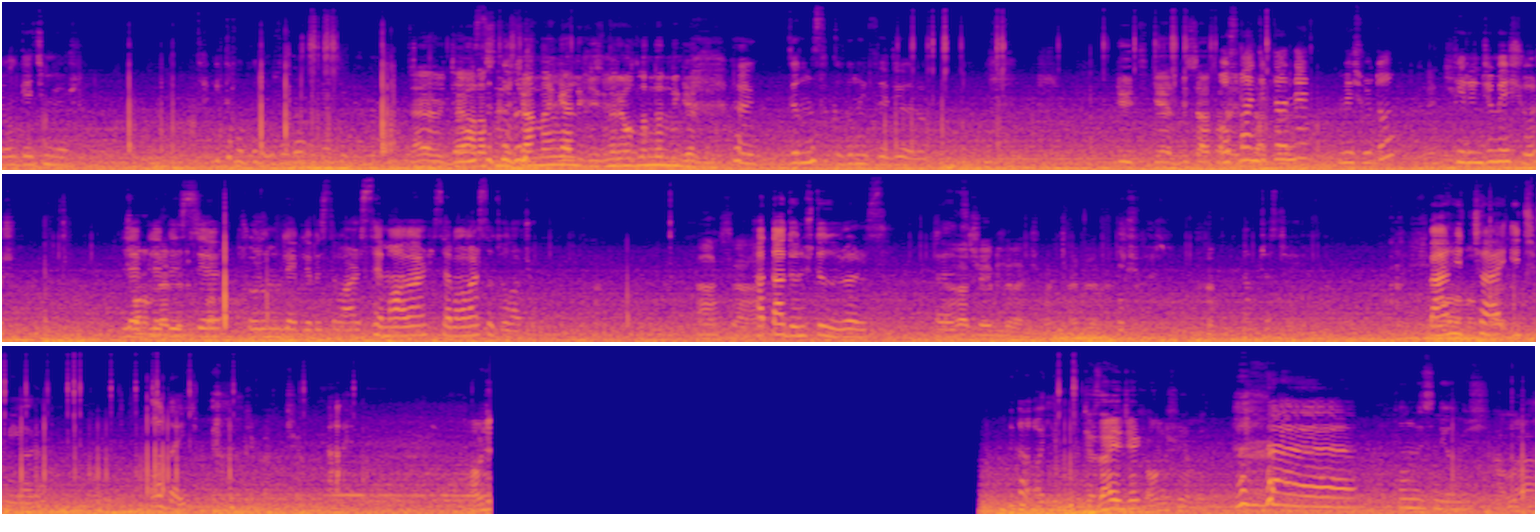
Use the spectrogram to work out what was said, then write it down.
Yol geçmiyor. İlk defa böyle uzadı ama gerçekten. Evet, te anasının nikahından geldik. İzmir yolundan döndün geldin. Canımın sıkıldığını hissediyorum. Git gel bir saat sonra. Osmancık'ta ne meşhurdu? Pirinci meşhur. Çorum leblebisi Leblebisi. Çorum leblebisi var. Semaver, semaver satıyorlar çok. Sen. Hatta dönüşte durarız. Evet. Evet. şey 1 liraymış bak çay 1 liraymış. Boş ver. ne yapacağız çayı? 42 kilo Ben hiç çay içmiyorum. O da içmiyor. Ben. Hayır. Amca Ne kadar ayıp. ceza yiyecek onu düşünüyorum ben. Onu düşünüyormuş. Allah.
